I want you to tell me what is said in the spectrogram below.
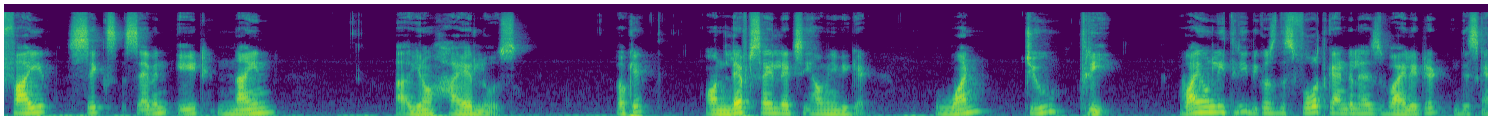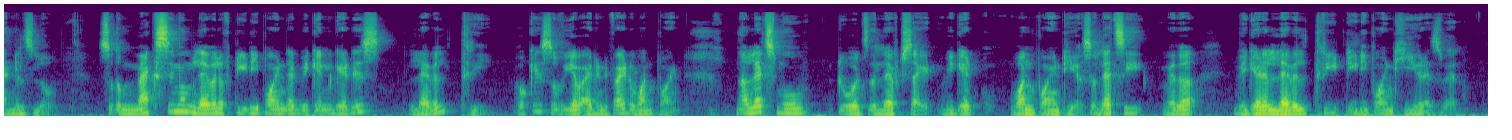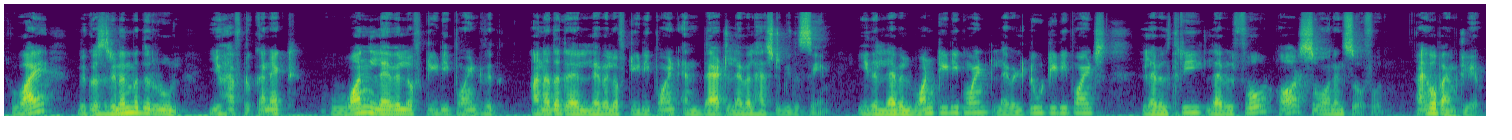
five six seven eight nine uh, you know higher lows okay on left side let's see how many we get one two three why only three because this fourth candle has violated this candle's low so the maximum level of TD point that we can get is level 3. Okay, so we have identified one point. Now let's move towards the left side. We get one point here. So let's see whether we get a level 3 TD point here as well. Why? Because remember the rule, you have to connect one level of TD point with another level of TD point and that level has to be the same. Either level 1 TD point, level 2 TD points, level 3, level 4 or so on and so forth. I hope I'm clear.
